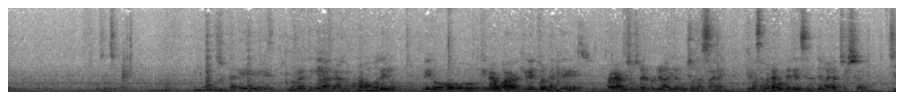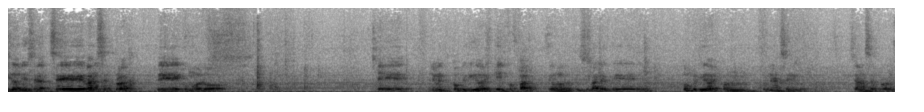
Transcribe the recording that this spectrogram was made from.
cosas así. Consulta, eh, nombraste que vas a trabajar con agua modelo, pero el agua que eventualmente para solucionar el problema tiene muchos sales, ¿qué pasa con la competencia en el tema de la absorción? Sí, también se, se van a hacer pruebas de como los eh, elementos competidores que el fosfato es uno de los principales competidores con, con el arsénico. Se van a hacer pruebas.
